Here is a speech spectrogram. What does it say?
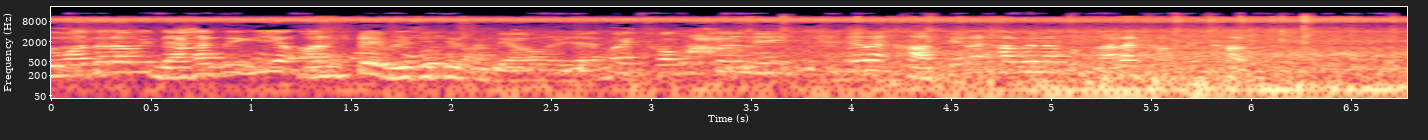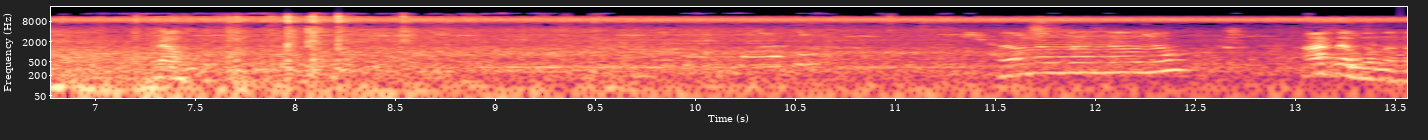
তোমাদের আমি দেখাতে গিয়ে অনেকটাই বেশি খেতে দেওয়া হয়ে যায় বাট সমস্যা নেই এরা খাক এরা খাবে না তো কারা খাবে খাক নাও নাও নাও নাও নাও নাও আর দেবো না।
